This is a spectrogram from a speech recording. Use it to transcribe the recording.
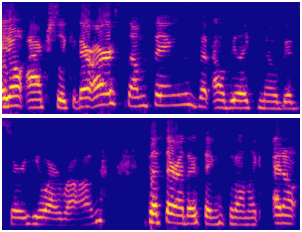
I don't actually, there are some things that I'll be like, no, good sir, you are wrong. But there are other things that I'm like, I don't,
